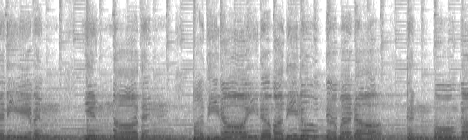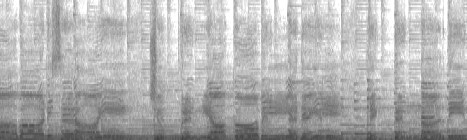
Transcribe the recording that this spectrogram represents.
പ്രിയനേവൻ എന്നാഥൻ പതിനായിരമതിലുത്തമന. തൻ പോങ്കാവാണിസറായി ശുഭ്രന്യാക്കോവില്ലതയിൽ രക്തന്നാർദീൻ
